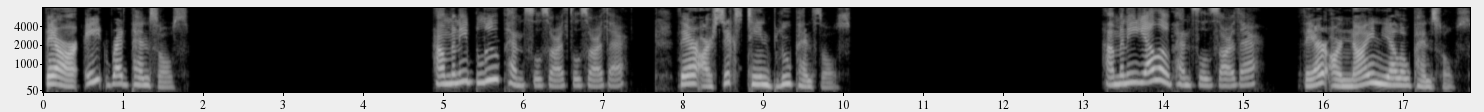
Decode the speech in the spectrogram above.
There are eight red pencils. How many blue pencils are, there? There are 16 blue pencils. How many yellow pencils are there? There are nine yellow pencils.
